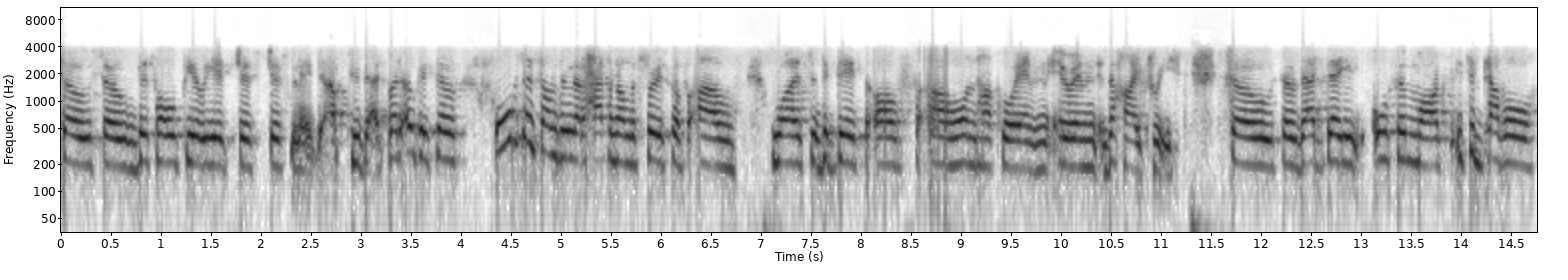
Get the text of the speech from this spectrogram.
so so this whole period just just led up to that. But okay, so also something that happened on the first of Av was the death of Aaron HaKohen, Aaron the high priest. So so that day also marks it's a double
